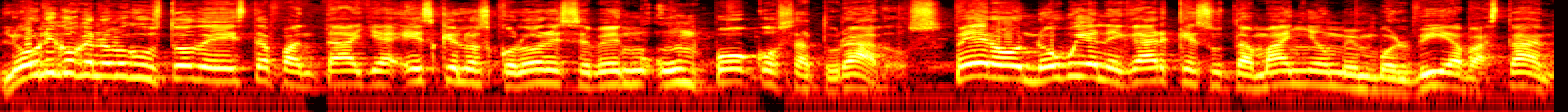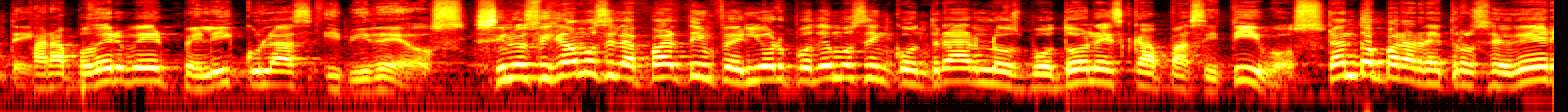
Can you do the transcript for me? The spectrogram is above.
Lo único que no me gustó de esta pantalla es que los colores se ven un poco saturados. Pero no voy a negar que su tamaño me envolvía bastante para poder ver películas y videos. Si nos fijamos en la parte inferior podemos encontrar los botones capacitivos. Tanto para retroceder,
